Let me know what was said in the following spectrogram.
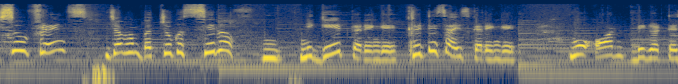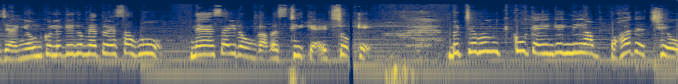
so so friends जब हम बच्चों को सिर्फ़ निगेट करेंगे क्रिटिसाइज करेंगे, वो और बिगड़ते जाएँगे। उनको लगेगा, मैं तो ऐसा हूँ, मैं ऐसा ही रहूँगा, बस ठीक है इट्स ओके बट जब हम उनको कहेंगे नहीं, आप बहुत अच्छे हो,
